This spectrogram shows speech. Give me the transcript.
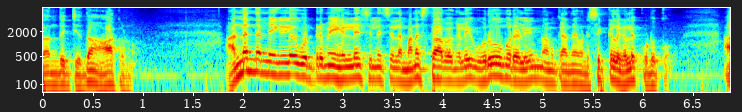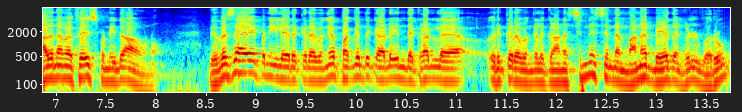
சந்தித்து தான் ஆகணும். அண்ணன் தம்பிகளில் ஒற்றுமைகளில் சில சில மனஸ்தாபங்களையும் உறவு முறைகளையும் நமக்கு அந்த ஒரு சிக்கல்களை கொடுக்கும். அதை நம்ம ஃபேஸ் பண்ணி தான் ஆகணும். விவசாய பணியில் இருக்கிறவங்க பக்கத்து காடு இந்த காட்டில் இருக்கிறவங்களுக்கான சின்ன சின்ன மனபேதங்கள் வரும்.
